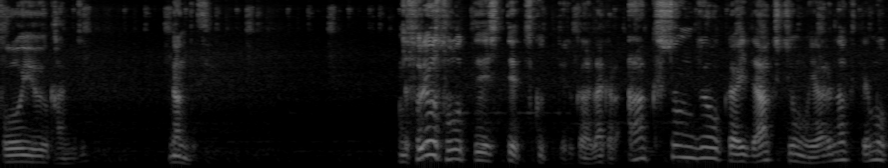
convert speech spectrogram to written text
そういう感じなんですよ。でそれを想定して作ってるからだからアクション業界でアクションをやらなくても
